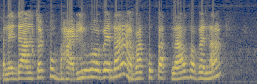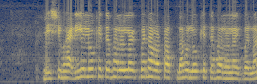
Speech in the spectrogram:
মানে ডালটা খুব ভারীও হবে না, আবার খুব পাতলাও হবে না। বেশি ভারী হলেও খেতে ভালো লাগবে না, আবার পাতলা হলেও খেতে ভালো লাগবে না।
